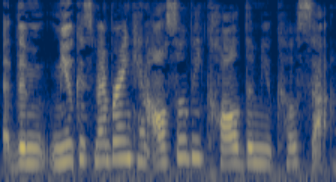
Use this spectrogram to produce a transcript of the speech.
the mucous membrane can also be called the mucosa.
